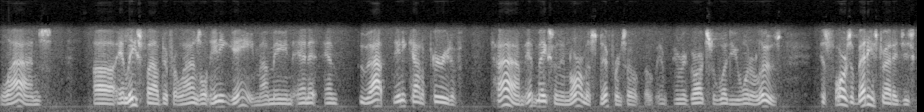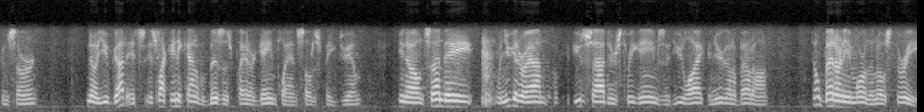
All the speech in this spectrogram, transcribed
lines, uh, at least five different lines on any game. I mean, and it and throughout any kind of period of time, it makes an enormous difference in, in regards to whether you win or lose. As far as a betting strategy is concerned, you know, you've got it's it's like any kind of a business plan or game plan, so to speak, Jim. You know, on Sunday when you get around, if you decide there's three games that you like and you're going to bet on, don't bet on any more than those three.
